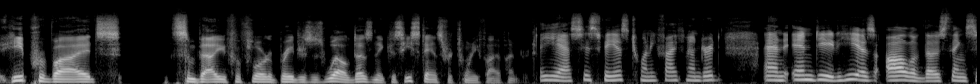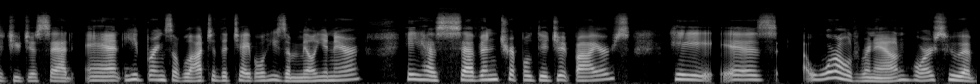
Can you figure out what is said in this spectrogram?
he provides some value for Florida breeders as well, doesn't he? Because he stands for 2500 Yes, his fee is 2500 And indeed, he is all of those things that you just said. And he brings a lot to the table. He's a millionaire. He has seven triple digit Beyers. He is a world renowned horse who have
